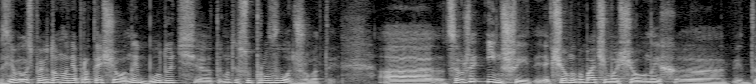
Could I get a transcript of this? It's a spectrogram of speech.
з'явилось повідомлення про те, що вони будуть е, так мовити, супроводжувати. А це вже інший. Якщо ми побачимо, що у них під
